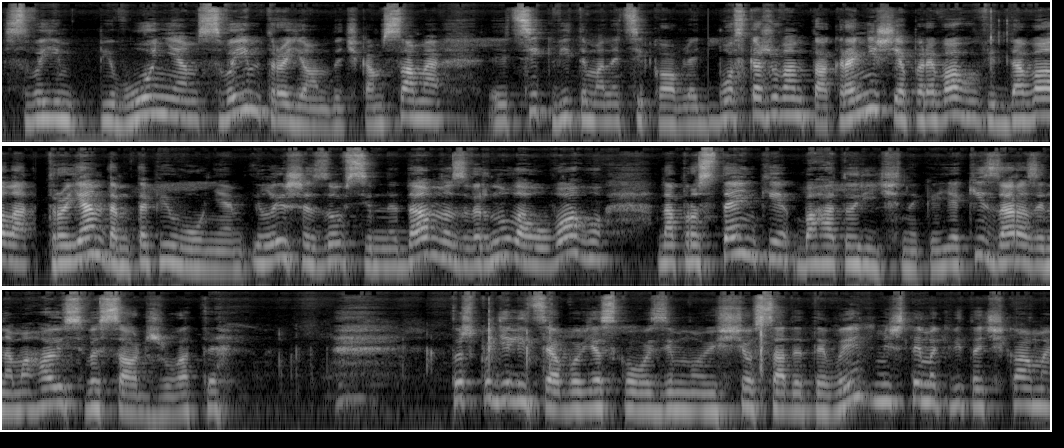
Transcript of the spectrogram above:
своїм півоніям, своїм трояндочкам. Саме е, ці квіти мене цікавлять. Бо скажу вам так: раніше я перевагу віддавала трояндам та півоніям, і лише зовсім недавно звернула увагу на простенькі багаторічники, які зараз і намагаюсь висаджувати. Тож поділіться обов'язково зі мною, що садите ви між тими квіточками.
